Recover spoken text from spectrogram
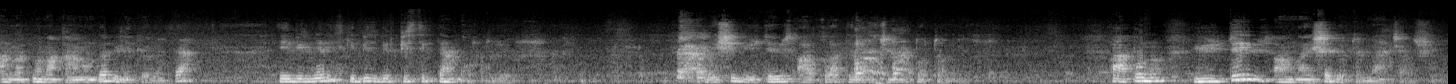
anlatma makamında bile görünse iyi bilmeliyiz ki biz bir pislikten kurtuluyoruz. Bu işi yüzde yüz algıladığımız için orada oturmuyoruz. Ha bunu yüzde yüz anlayışa götürmeye çalışıyoruz.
